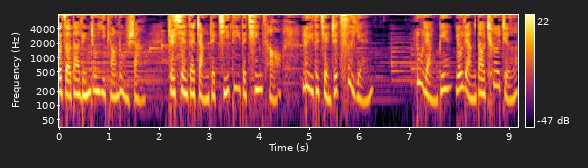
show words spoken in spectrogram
我走到林中一条路上，这现在长着极低的青草，绿得简直刺眼。路两边有两道车辙，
